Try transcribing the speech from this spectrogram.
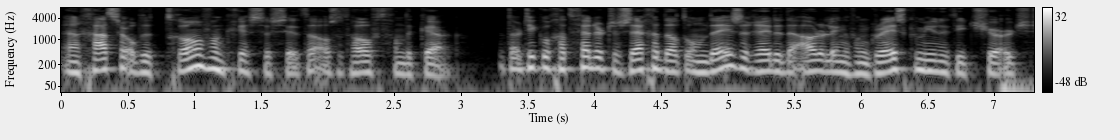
en gaat ze op de troon van Christus zitten als het hoofd van de kerk. Het artikel gaat verder te zeggen dat om deze reden de ouderlingen van Grace Community Church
